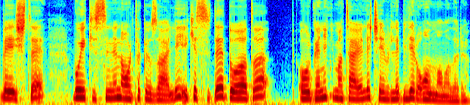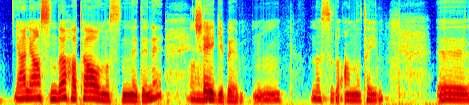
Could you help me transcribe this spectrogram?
Ve işte bu ikisinin ortak özelliği ikisi de doğada organik materyale çevrilebilir olmamaları. Yani aslında hata olmasının nedeni hı. şey gibi hmm, nasıl anlatayım? Ee,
